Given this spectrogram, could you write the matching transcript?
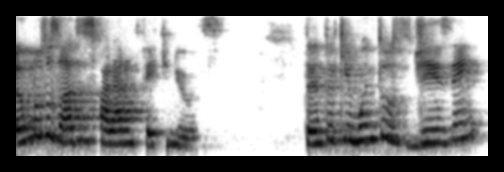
ambos os lados espalharam fake news. Tanto que muitos dizem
